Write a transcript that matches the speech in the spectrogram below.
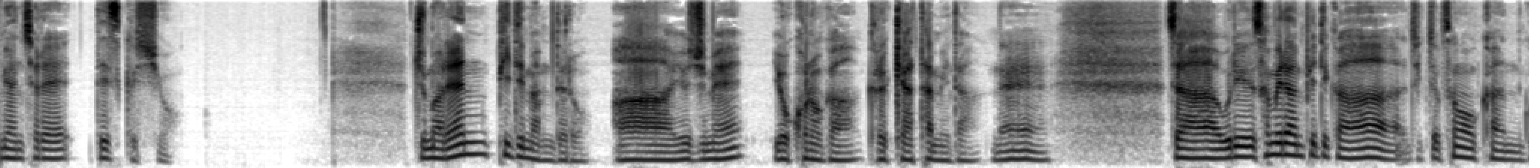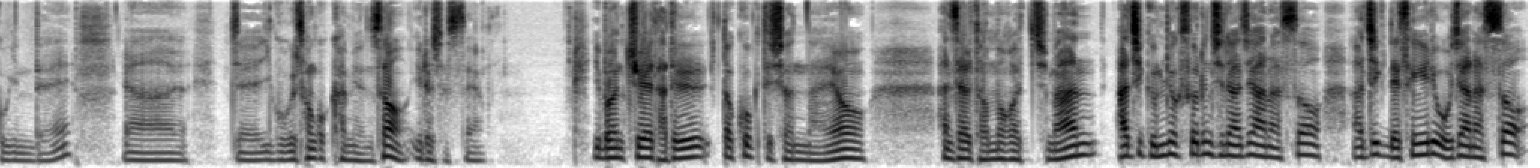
김현철의 디스크쇼. 주말엔 피디 맘대로. 아, 요즘에 요 코너가 그렇게 핫합니다. 네. 자, 우리 서미란 PD가 직접 선곡한 곡인데, 야, 이제 이 곡을 선곡하면서 이러셨어요. 이번 주에 다들 떡국 드셨나요? 한 살 더 먹었지만 아직 음력설은 지나지 않았어. 아직 내 생일이 오지 않았어.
